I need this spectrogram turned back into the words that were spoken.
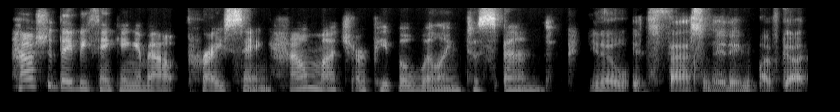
how should they be thinking about pricing? How much are people willing to spend? You know, it's fascinating. I've got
